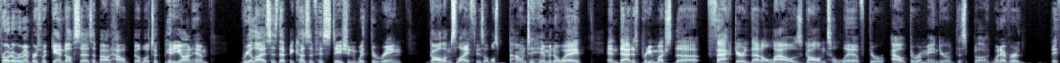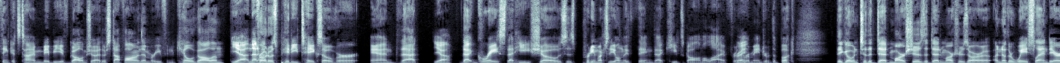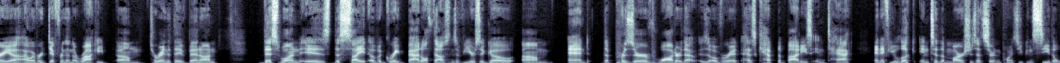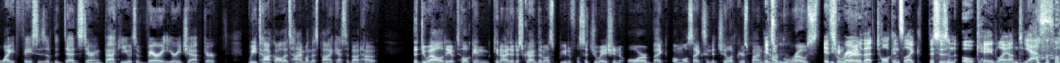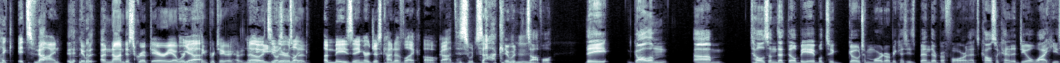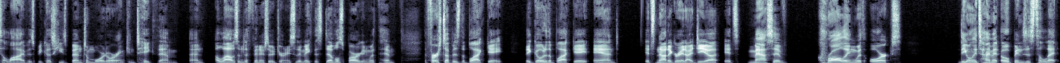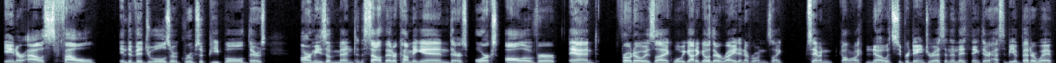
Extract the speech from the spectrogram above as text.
Frodo remembers what Gandalf says about how Bilbo took pity on him, realizes that because of his station with the ring, Gollum's life is almost bound to him in a way. And that is pretty much the factor that allows Gollum to live throughout the remainder of this book. Whenever they think it's time, maybe if Gollum should either stop following them or even kill Gollum, yeah, and that Frodo's pity takes over, and that yeah, that grace that he shows is pretty much the only thing that keeps Gollum alive for Right. the remainder of the book. They go into the Dead Marshes. The Dead Marshes are another wasteland area, however different than the rocky um, terrain that they've been on. This one is the site of a great battle thousands of years ago, um, and the preserved water that is over it has kept the bodies intact. And if you look into the marshes at certain points, you can see the white faces of the dead staring back at you. It's a very eerie chapter. We talk all the time on this podcast about how the duality of Tolkien can either describe the most beautiful situation or like almost like send a chill up your spine with It's- how gross. It's rare right. that Tolkien's like, this is an okay land. Yes. like it's No, fine. it, it was a nondescript area where Yeah. nothing particular happens. No, He it's either like the- amazing or just kind of like, oh god, this would suck. it would, it's Mhm. awful. They Gollum um, tells them that they'll be able to go to Mordor because he's been there before, and that's also kind of the deal why he's alive is because he's been to Mordor and can take them and allows them to finish their journey. So they make this devil's bargain with him. The first up is the Black Gate. They go to the Black Gate, and it's not a great idea. It's massive, crawling with orcs. The only time it opens is to let in or out foul individuals or groups of people. There's armies of men to the south that are coming in. There's orcs all over, and Frodo is like, "Well, we got to go there, right?" And everyone's like, Sam and Gollum are like, "No, it's super dangerous." And then they think there has to be a better way.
